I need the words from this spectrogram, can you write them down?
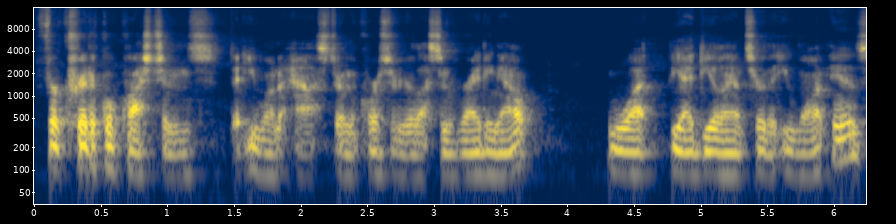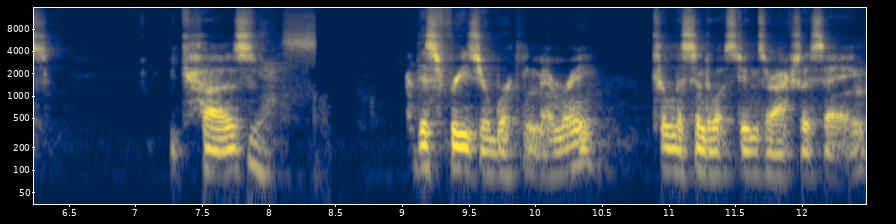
for critical questions that you want to ask during the course of your lesson, writing out what the ideal answer that you want is, because yes. this frees your working memory to listen to what students are actually saying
